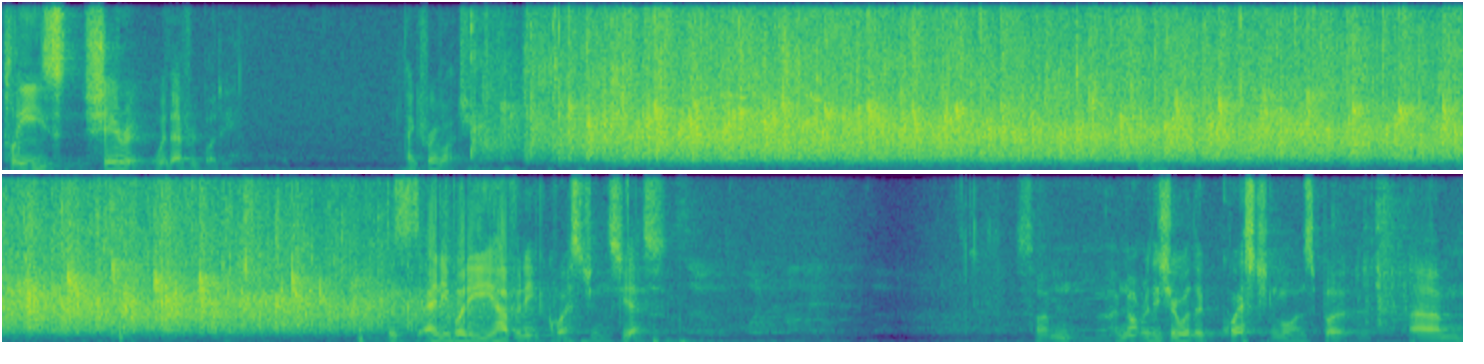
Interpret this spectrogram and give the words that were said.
please share it with everybody. Thank you very much. Does anybody have any questions? Yes. So I'm, I'm not really sure what the question was, but um,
